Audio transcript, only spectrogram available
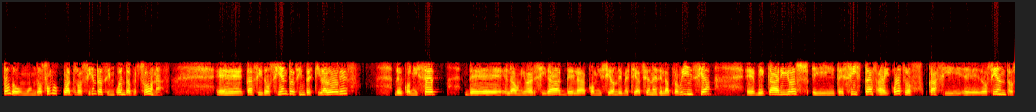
todo un mundo, somos 450 personas, eh, casi 200 investigadores del CONICET, de la universidad, de la Comisión de Investigaciones de la provincia, eh, becarios y tesistas, hay otros casi eh, 200,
